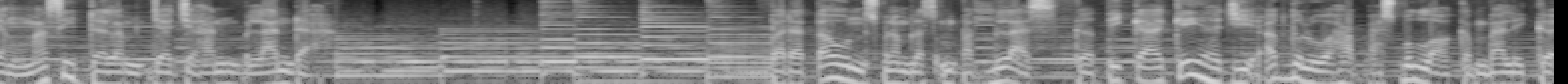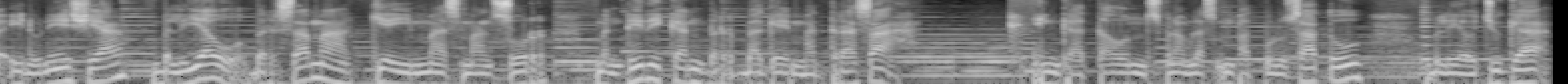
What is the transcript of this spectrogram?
yang masih dalam jajahan Belanda. Pada tahun 1914, ketika Kiai Haji Abdul Wahab Hasbullah kembali ke Indonesia, beliau bersama Kiai Mas Mansur mendirikan berbagai madrasah Hingga tahun 1941, beliau juga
